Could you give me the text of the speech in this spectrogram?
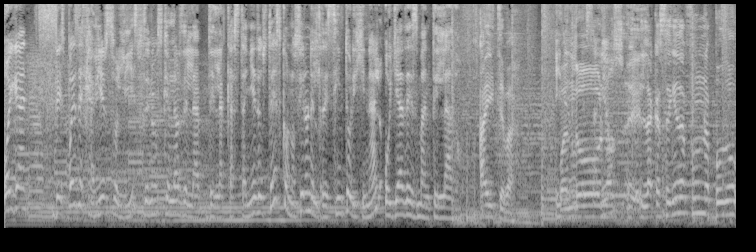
Oigan, después de Javier Solís, tenemos que hablar de la, de la Castañeda. ¿Ustedes conocieron el recinto original o ya desmantelado? Ahí te va. ¿Y de dónde Cuando nos, eh, la Castañeda fue un apodo,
